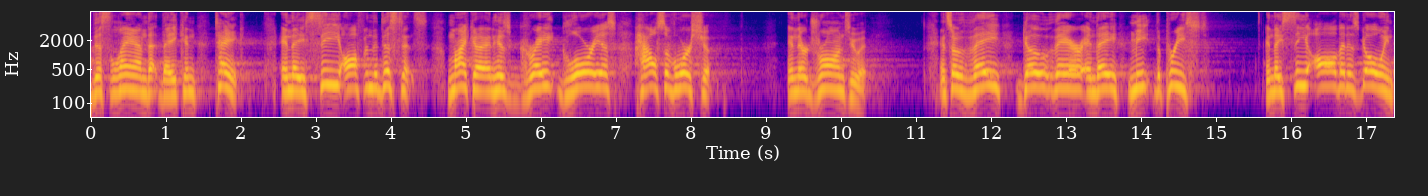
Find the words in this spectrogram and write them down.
this land that they can take and they see off in the distance Micah and his great, glorious house of worship, and they're drawn to it. And so they go there and they meet the priest. And they see all that is going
